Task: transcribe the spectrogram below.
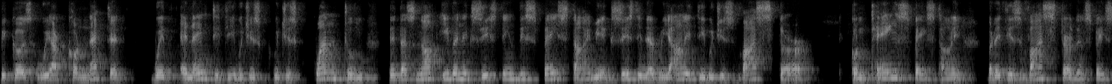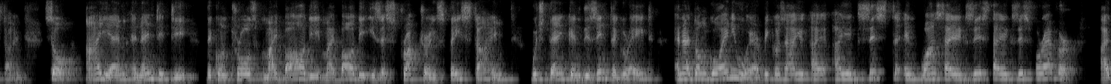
because we are connected with an entity which is which is quantum that does not even exist in this space-time. It exists in a reality which is vaster, contains space-time, but it is vaster than space-time. So I am an entity that controls my body. My body is a structure in space-time, which then can disintegrate and I don't go anywhere because I, I, I exist. And once I exist, I exist forever. I,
